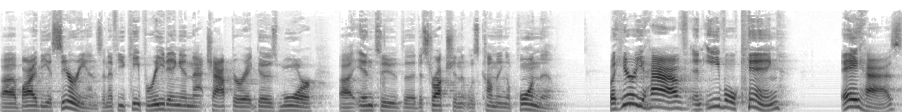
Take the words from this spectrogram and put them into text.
uh, by the Assyrians. And if you keep reading in that chapter, it goes more uh, into the destruction that was coming upon them. But here you have an evil king, Ahaz,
